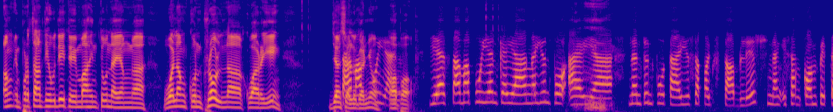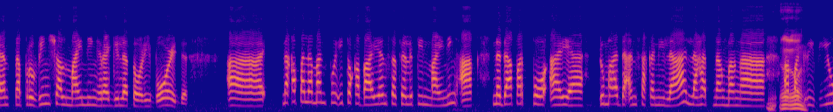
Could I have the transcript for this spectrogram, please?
ang importante ho dito ay mahintunay ang ah, walang control na quarrying diyan sa lugar nyo. yan. Opo. Yes, tama po yan. Kaya ngayon po ay ah, nandun po tayo sa pag-establish ng isang competent na Provincial Mining Regulatory Board. Ah, nakapalaman po ito kabayan sa Philippine Mining Act na dapat po ay ah, dumadaan sa kanila lahat ng mga Oo. pag-review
